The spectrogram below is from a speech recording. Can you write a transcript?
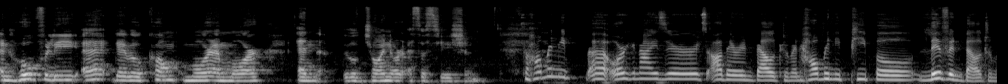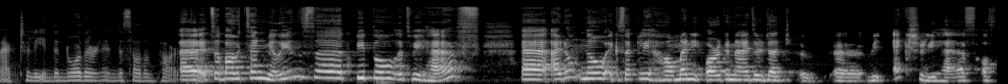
and hopefully uh, they will come more and more and will join our association. So, how many uh, organizers are there in Belgium, and how many people live in Belgium actually in the northern and the southern part? Uh, it's about 10 millions uh, people that we have. Uh, I don't know exactly how many organizers that uh, uh, we actually have of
